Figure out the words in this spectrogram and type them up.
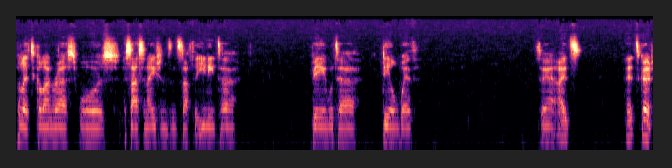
political unrest wars assassinations and stuff that you need to be able to deal with so yeah it's it's good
